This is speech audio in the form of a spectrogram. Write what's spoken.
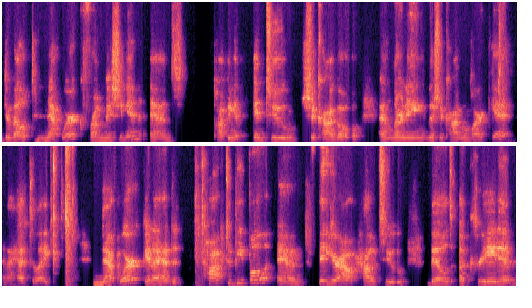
developed network from Michigan and popping it into Chicago and learning the Chicago market. And I had to like network and I had to talk to people and figure out how to build a creative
